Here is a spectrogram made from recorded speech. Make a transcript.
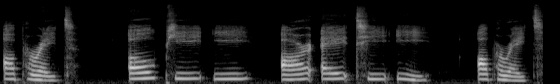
：operate，o p e r a t E e，operate，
